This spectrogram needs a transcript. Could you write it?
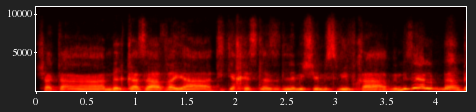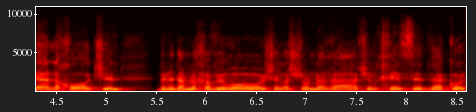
שאתה מרכז ההוויה, תתייחס למי שמסביבך, ומזה הרבה הלכות של בן אדם לחברו, של לשון הרע, של חסד והכל.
